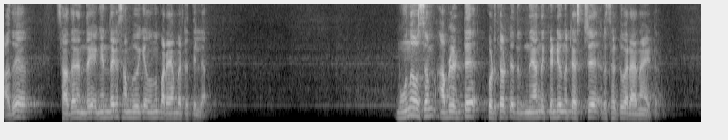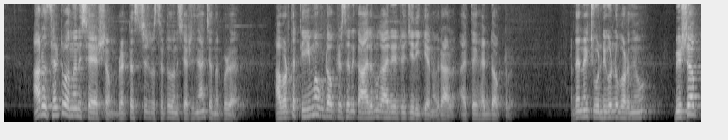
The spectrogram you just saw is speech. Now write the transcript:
അത് സാധാരണ എന്ത് എങ്ങനെന്തൊക്കെ സംഭവിക്കാമെന്നൊന്നും പറയാൻ പറ്റത്തില്ല. മൂന്ന് ദിവസം ആ ബ്ലഡ് കൊടുത്തോട്ട് ഞാൻ നിൽക്കേണ്ടി വന്ന ടെസ്റ്റ് റിസൾട്ട് വരാനായിട്ട്. ആ റിസൾട്ട് വന്നതിന് ശേഷം ബ്ലഡ് ടെസ്റ്റ് റിസൾട്ട് വന്നതിന് ശേഷം ഞാൻ ചെന്നപ്പോൾ അവിടുത്തെ ടീം ഓഫ് ഡോക്ടേഴ്സിന് കാലും കാര്യമായിട്ട് വെച്ചിരിക്കുകയാണ് ഒരാൾ അടുത്ത ഹെഡ് ഡോക്ടർ അതെന്നെ ചൂണ്ടിക്കൊണ്ട് പറഞ്ഞു bishop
